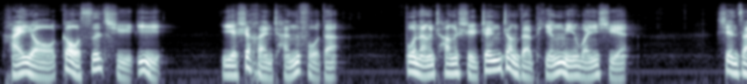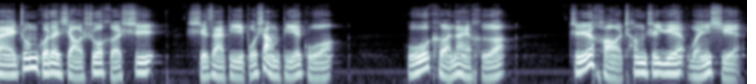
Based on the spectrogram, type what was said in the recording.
还有构思曲意，也是很陈腐的，不能称是真正的平民文学。现在中国的小说和诗实在比不上别国，无可奈何，只好称之曰文学。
